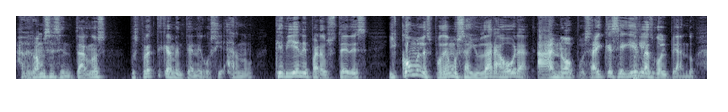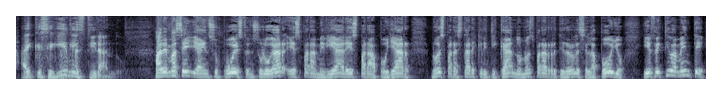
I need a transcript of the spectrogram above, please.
A ver, vamos a sentarnos, pues prácticamente a negociar, ¿no? ¿Qué viene para ustedes? ¿Y cómo les podemos ayudar ahora? Ah, no, pues hay que seguirlas golpeando, hay que seguirles tirando. Además, ella en su puesto, en su lugar, es para mediar, es para apoyar, no es para estar criticando, no es para retirarles el apoyo. Y efectivamente,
